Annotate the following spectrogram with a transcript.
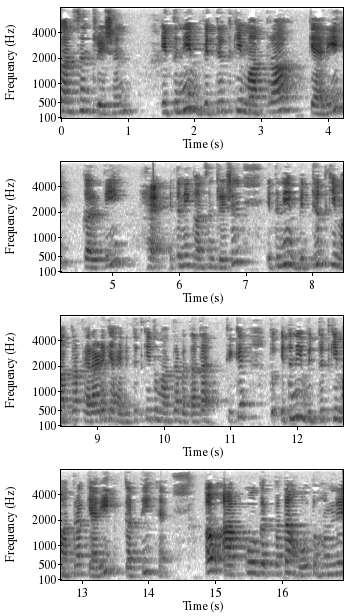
कंसंट्रेशन इतनी विद्युत की मात्रा कैरी करती है? इतनी कंसंट्रेशन इतनी विद्युत की मात्रा फेराडे क्या है? विद्युत की तो मात्रा बताता है ठीक है? तो इतनी विद्युत की मात्रा कैरी करती है। अब आपको अगर पता हो तो हमने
